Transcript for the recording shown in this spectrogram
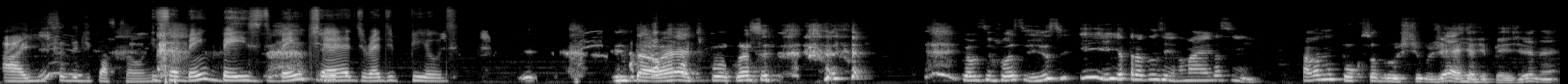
aí isso é dedicação, hein? Isso é bem based, bem Chad, Red Pilled. Então, é, tipo, como se, como se fosse isso, e ia traduzindo, mas assim, falando um pouco sobre o estilo GRRPG, né?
